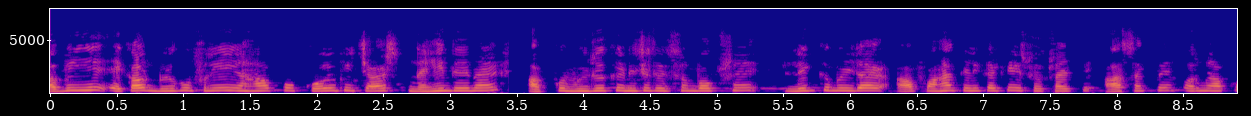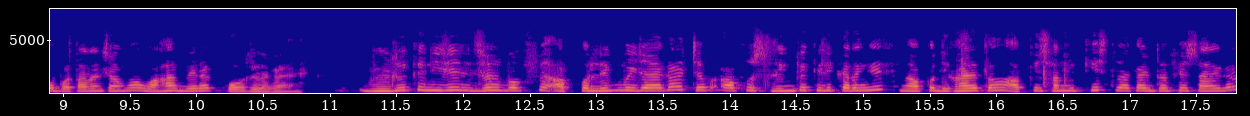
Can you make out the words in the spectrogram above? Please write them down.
अभी ये अकाउंट बिल्कुल फ्री है, यहाँ आपको कोई भी चार्ज नहीं देना है। आपको वीडियो के नीचे डिस्क्रिप्शन बॉक्स में लिंक मिल जाएगा, आप वहाँ क्लिक करके इस वेबसाइट पे आ सकते हैं और मैं आपको बताना चाहूँगा, वहाँ मेरा कोड लगा है। वीडियो के नीचे डिस्क्रिप्शन बॉक्स में आपको लिंक मिल जाएगा। जब आप उस लिंक पे क्लिक करेंगे, मैं आपको दिखा देता हूँ आपके सामने किस तरह का इंटरफेस आएगा।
